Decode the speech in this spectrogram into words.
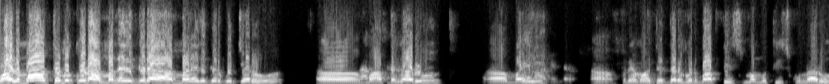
వాళ్ళు కూడా బాప్తిసం కూడా మొత్తము మన దగ్గర మన దగ్గరకు వచ్చారు. ఆ మా అత్తగారు ఆ అమ్మాయి ప్రేమావతి ఇద్దరు. ఆ ప్రేమవతి ఇద్దరు కూడా బాప్తిస్మము తీసుకున్నారు.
